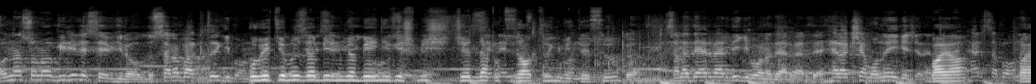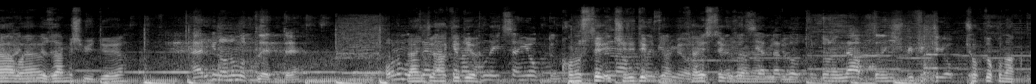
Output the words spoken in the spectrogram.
Ondan sonra o biriyle sevgili oldu. Sana baktığı gibi ona Bu baktı. videomuzda Seni 1 milyon sevdiği beğeni onu geçmiş. sevdi. Cellat Senin elini 36'nın tuttuğu gibi onun elini videosu. tuttu. Sana değer verdiği gibi ona değer verdi. Her akşam ona iyi geceler. Baya Her sabah ona baya günaydın baya dedi. özenmiş videoya. Her gün onu mutlu etti. Onu mutlu Bence hak ederken ediyor. aklında hiç sen yoktun. Konusu da, Senin içeriği de aklını güzel, bilmiyordun. hikayesi de Senin güzel nasıl yani yerlerde videonun. oturduğunu, ne yaptığını hiçbir fikri yoktu. Çok dokunaklı.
